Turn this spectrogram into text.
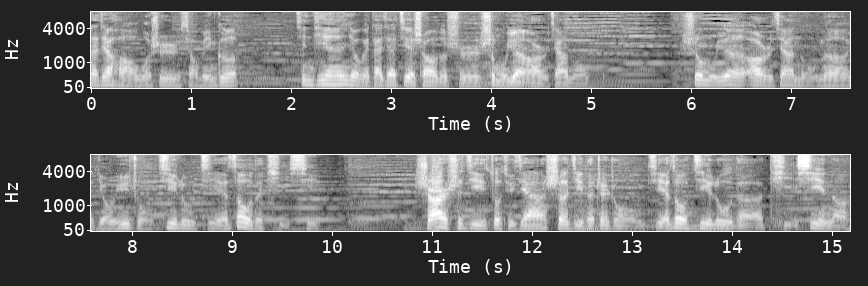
大家好，我是小明哥。今天要给大家介绍的是圣母院奥尔加农。圣母院奥尔加农呢，有一种记录节奏的体系。十二世纪作曲家设计的这种节奏记录的体系呢，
